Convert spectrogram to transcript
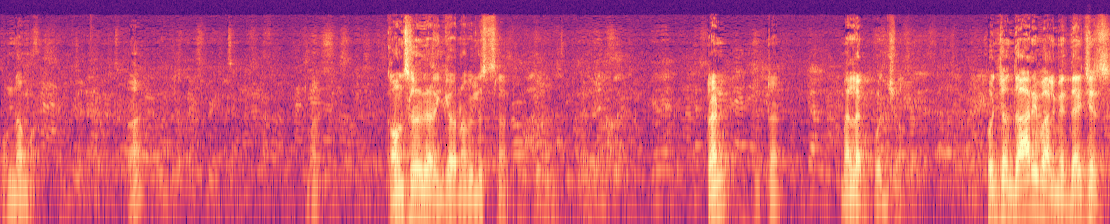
ఉండమ్మా కౌన్సిలర్ గారు ఇంకెవరన్నా పిలుస్తున్నారు? రండి రండి. మెల్లగా కొంచెం. కొంచెం దారి ఇవ్వాలి మీరు దయచేసి.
